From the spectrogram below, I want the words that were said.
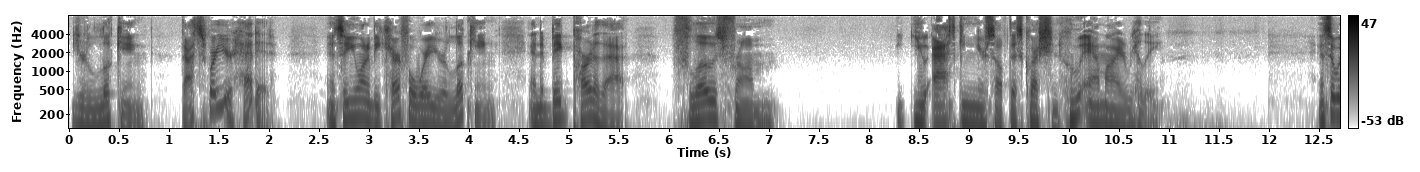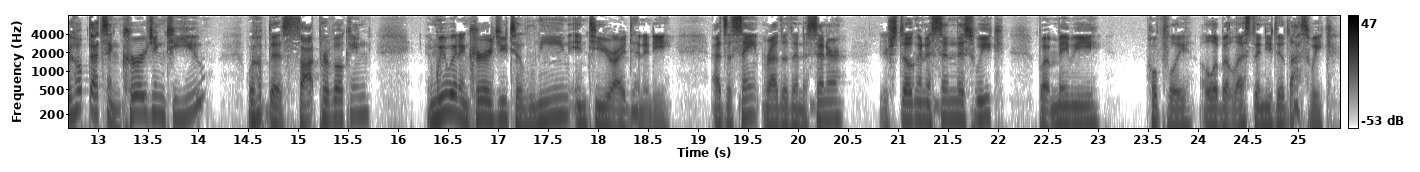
you're looking, that's where you're headed. And so you want to be careful where you're looking. And a big part of that flows from you asking yourself this question Who am I really? And so we hope that's encouraging to you. We hope that's thought provoking. And we would encourage you to lean into your identity as a saint rather than a sinner. You're still going to sin this week, but maybe, hopefully, a little bit less than you did last week.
